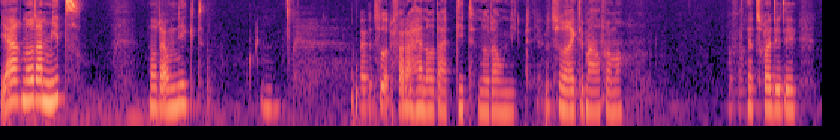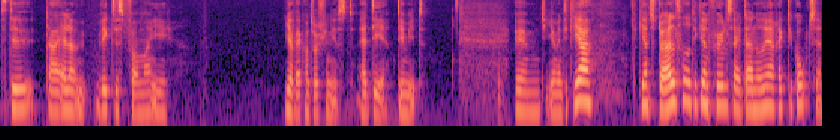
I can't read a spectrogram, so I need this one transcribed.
Ja, noget, der er mit. Noget, der er unikt. Mm. Hvad betyder det for dig at have noget, der er dit, noget, der er unikt? Det betyder rigtig meget for mig. Hvorfor? Jeg tror, det er det, det, det der er allervigtigst for mig i, i at være kontorsionist, at det, det er mit. Øhm, jamen, det giver, det giver en størrelse, det giver en følelse af, at der er noget, jeg er rigtig god til.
